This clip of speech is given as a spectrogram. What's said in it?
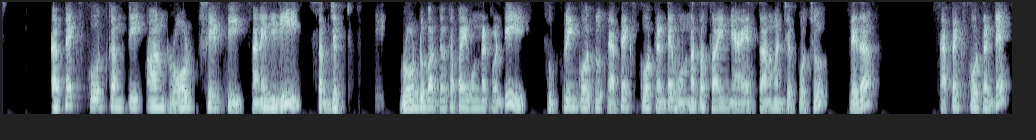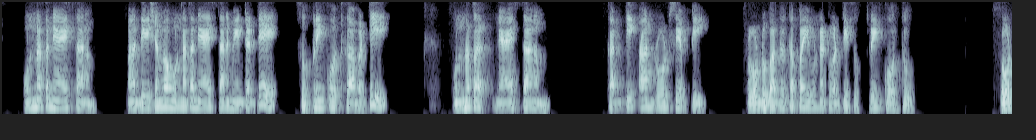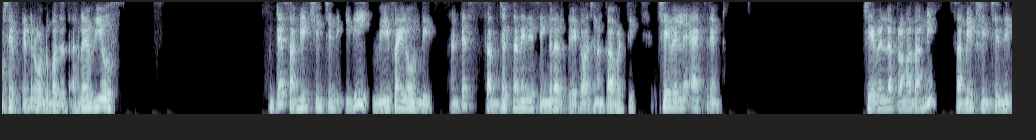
apex court committee on road safety అనేది ఇది సబ్జెక్ట్ రోడ్డు భద్రతపై ఉన్నటువంటి సుప్రీంకోర్టు అపెక్స్ కోర్ట్ అంటే ఉన్నత స్థాయి న్యాయస్థానం అని చెప్పొచ్చు లేదా అపెక్స్ కోర్ట్ అంటే ఉన్నత న్యాయస్థానం. మన దేశంలో ఉన్నత న్యాయస్థానం ఏంటంటే సుప్రీంకోర్టు కాబట్టి ఉన్నత న్యాయస్థానం. Committee on road safety road భద్రతపై ఉన్నటువంటి సుప్రీం కోర్టు. రోడ్ సేఫ్టీ అంటే రోడ్డు భద్రత రివ్యూస్ అంటే సమీక్షించింది. ఇది V5 లో ఉంది. అంటే సబ్జెక్ట్ అనేది సింగులర్ ఏకవచనం కాబట్టి. చేవెళ్ళే యాక్సిడెంట్ చేవెళ్ళ ప్రమాదాన్ని సమీక్షించింది.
